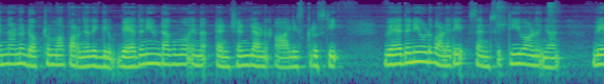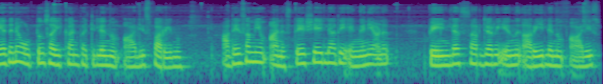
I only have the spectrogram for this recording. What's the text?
എന്നാണ് ഡോക്ടർമാർ പറഞ്ഞതെങ്കിലും വേദനയുണ്ടാകുമോ എന്ന ടെൻഷനിലാണ് ആലീസ് ക്രിസ്റ്റി. വേദനയോട് വളരെ സെൻസിറ്റീവാണ് ഞാൻ. വേദന ഒട്ടും സഹിക്കാൻ പറ്റില്ലെന്നും ആലീസ് പറയുന്നു. അതേസമയം അനസ്തേഷ്യയില്ലാതെ എങ്ങനെയാണ് പെയിൻലെസ് സർജറി എന്ന് അറിയില്ലെന്നും ആലീസ്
